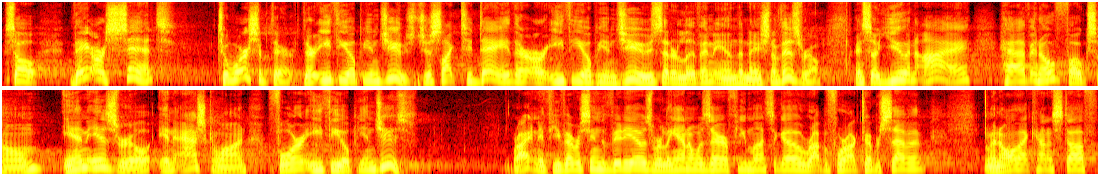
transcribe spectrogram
So they are sent to worship there. They're Ethiopian Jews. Just like today, there are Ethiopian Jews that are living in the nation of Israel. And so you and I have an old folks' home in Israel, in Ashkelon, for Ethiopian Jews. Right? And if you've ever seen the videos where Leanna was there a few months ago, right before October 7th, and all that kind of stuff.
